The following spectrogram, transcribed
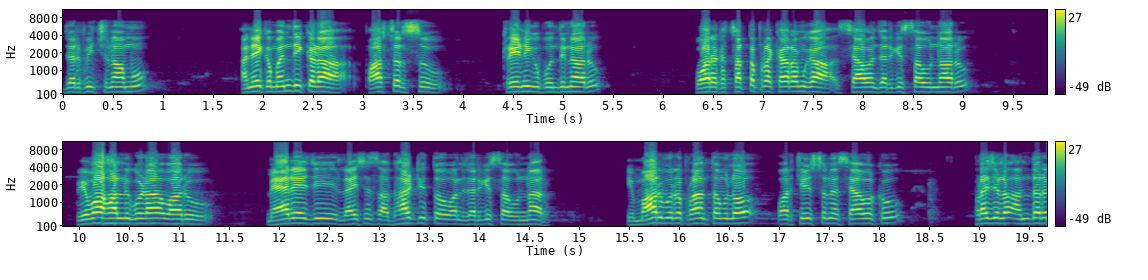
జరిపించినాము. అనేక మంది ఇక్కడ పాస్టర్స్ ట్రైనింగ్ పొందినారు. వారు ఒక చట్ట ప్రకారంగా సేవ జరిగిస్తూ ఉన్నారు. వివాహాలను కూడా వారు మ్యారేజ్ లైసెన్స్ అథారిటీతో వాళ్ళు జరిగిస్తూ ఉన్నారు. ఈ మారుమూల ప్రాంతంలో వారు చేస్తున్న సేవకు ప్రజలు అందరూ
